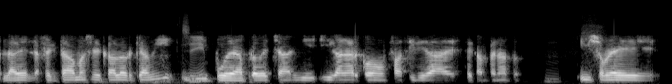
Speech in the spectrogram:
le, afectaba más el calor que a mí y pude aprovechar y, ganar con facilidad este campeonato. Mm. Y sobre,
